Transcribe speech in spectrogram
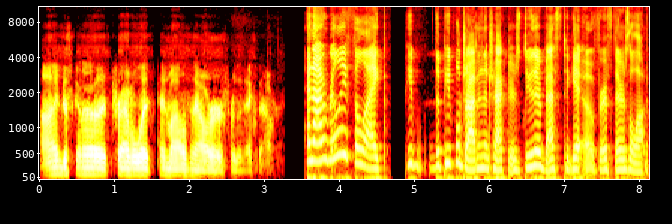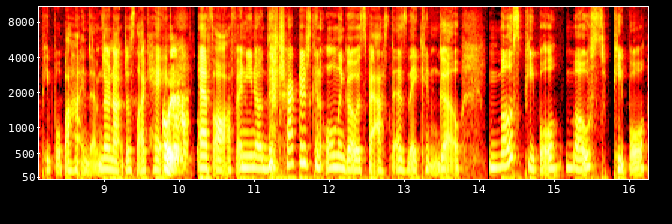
I'm just gonna travel at 10 miles an hour for the next hour. And I really feel like peop the people driving the tractors do their best to get over if there's a lot of people behind them. They're not just like, hey, Oh, yeah. F off. And you know, the tractors can only go as fast as they can go. Most people, most people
